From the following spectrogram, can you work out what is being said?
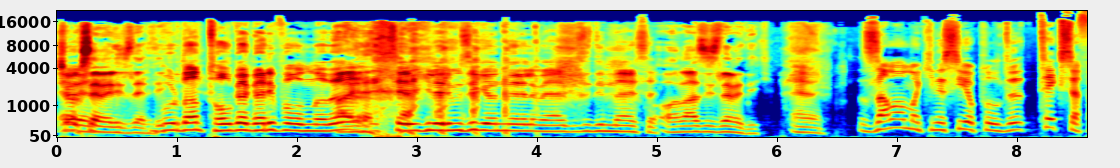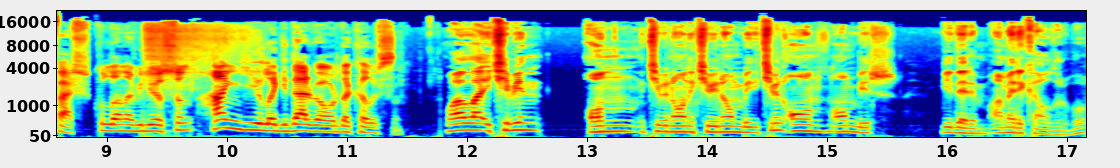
çok Evet. sever izlerdik. Buradan Tolga Garipoğlu'na da Aynen. sevgilerimizi gönderelim eğer bizi dinlerse. Onu az izlemedik. Evet. Zaman makinesi yapıldı. Tek sefer kullanabiliyorsun. Hangi yıla gider ve orada kalırsın? Valla 2010, 2010, 2011, 2010, 11 giderim. Amerika olur bu.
